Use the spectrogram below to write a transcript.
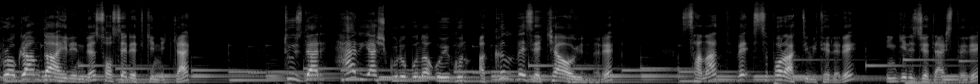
Program dahilinde sosyal etkinlikler, TÜZDER her yaş grubuna uygun akıl ve zeka oyunları, sanat ve spor aktiviteleri, İngilizce dersleri,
